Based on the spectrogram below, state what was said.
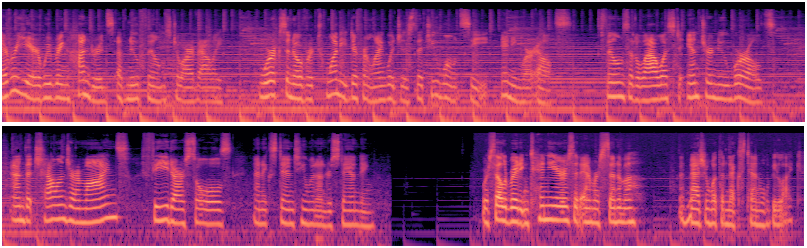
Every year, we bring hundreds of new films to our valley. Works in over 20 different languages that you won't see anywhere else films that allow us to enter new worlds and that challenge our minds, feed our souls, and extend human understanding. We're celebrating 10 years at Amherst Cinema. Imagine what the next 10 will be like.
